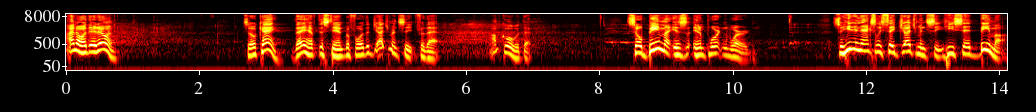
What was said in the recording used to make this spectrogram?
I know what they're doing. It's okay. They have to stand before the judgment seat for that. I'm cool with that. So Bema is an important word. So he didn't actually say judgment seat. He said Bema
